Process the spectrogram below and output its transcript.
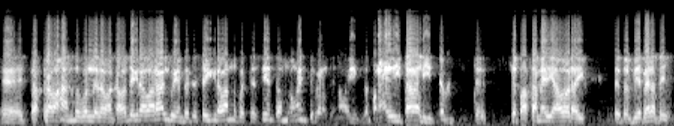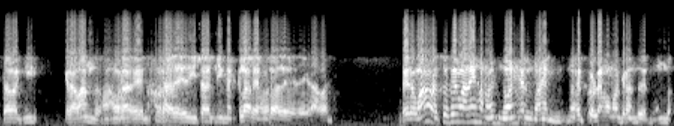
eh, estás trabajando por lo acabas de grabar algo y en vez de seguir grabando, pues te sientas un momento, espérate, no, y te pones a editar y te, se pasa media hora y te olvida, espérate, estaba aquí grabando, ahora de, hora de editar ni mezclar, es hora de, grabar. Pero bueno, eso se maneja, no es, no, es el, no, es el, no es el problema más grande del mundo.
